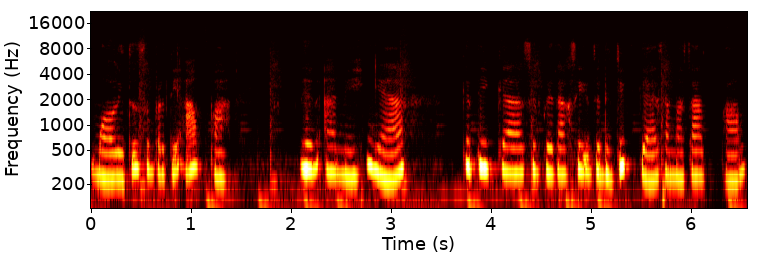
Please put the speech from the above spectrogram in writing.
mall itu seperti apa. Dan anehnya, ketika supir taksi itu dijegal sama satpam,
